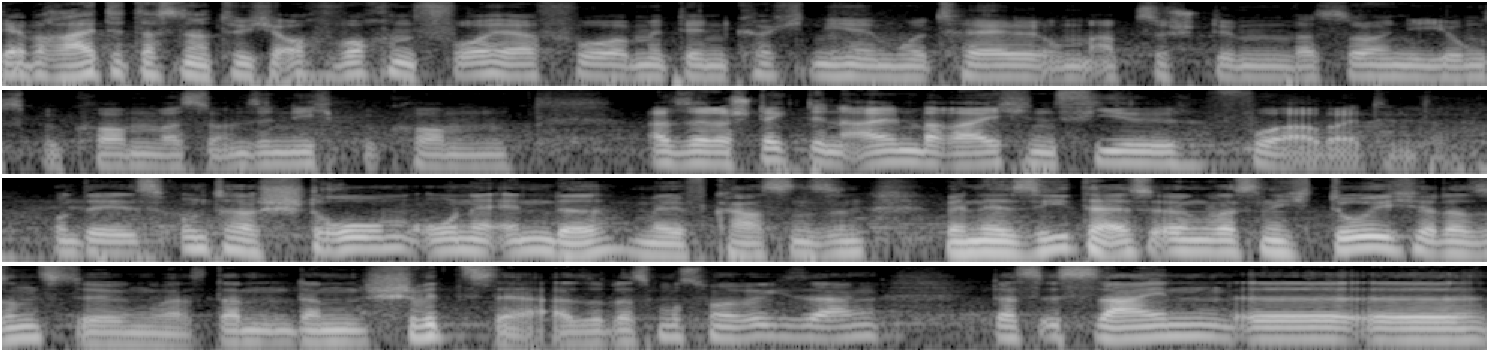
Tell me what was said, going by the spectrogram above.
Der bereitet das natürlich auch Wochen vorher vor mit den Köchen hier im Hotel, um abzustimmen, was sollen die Jungs bekommen, was sollen sie nicht bekommen. Also da steckt in allen Bereichen viel Vorarbeit hinter. Und er ist unter Strom ohne Ende, Melf Carstensen. Wenn er sieht, da ist irgendwas nicht durch oder sonst irgendwas, dann, dann schwitzt er. Also das muss man wirklich sagen, das ist sein... Äh, äh,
